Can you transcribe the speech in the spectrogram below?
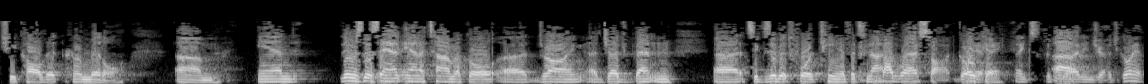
She called it her middle. Um, and there's this anatomical drawing. Judge Benton, it's Exhibit 14 if it's not. By the way, I saw it. Go ahead. Okay. Thanks to the presiding judge. Go ahead.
